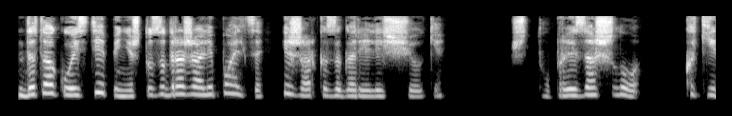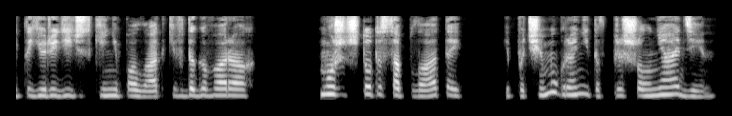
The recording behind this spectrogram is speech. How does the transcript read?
До такой степени, что задрожали пальцы и жарко загорелись щеки. Что произошло? Какие-то юридические неполадки в договорах? Может, что-то с оплатой? И почему Гранитов пришел не один?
